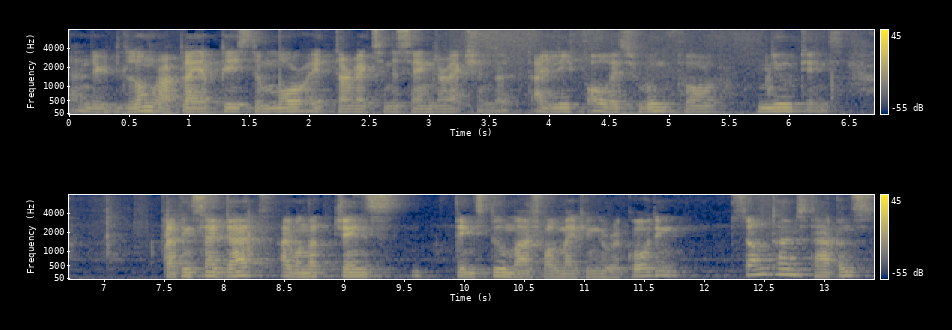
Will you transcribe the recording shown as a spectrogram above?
and the longer I play a piece, the more it directs in the same direction. But I leave always room for new things. Having said that, I will not change things too much while making a recording. Sometimes it happens,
